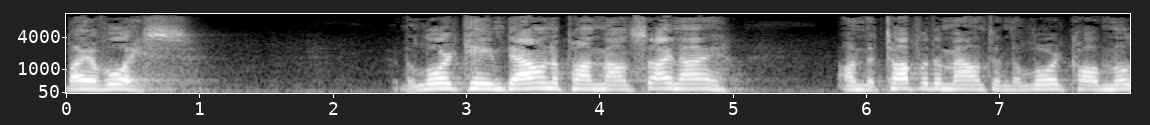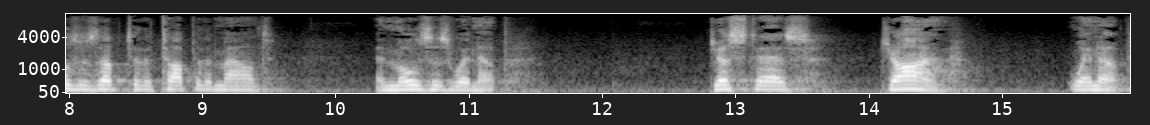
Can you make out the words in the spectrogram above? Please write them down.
by a voice. The Lord came down upon Mount Sinai on the top of the mount, and the Lord called Moses up to the top of the mount, and Moses went up. Just as John went up.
